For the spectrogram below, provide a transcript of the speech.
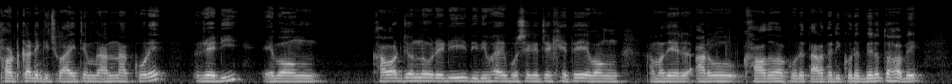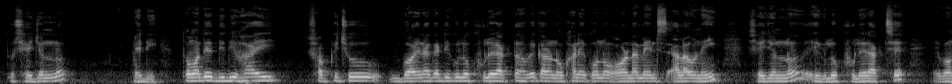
শর্টকাটে কিছু আইটেম রান্না করে রেডি এবং খাওয়ার জন্য রেডি দিদিভাই বসে গেছে খেতে এবং আমাদের আরও খাওয়া দাওয়া করে তাড়াতাড়ি করে বেরোতে হবে। তো সেই জন্য রেডি তোমাদের দিদিভাই সব কিছু গয়নাগাটিগুলো খুলে রাখতে হবে কারণ ওখানে কোনো অর্নামেন্টস অ্যালাউ নেই। সেই জন্য এগুলো খুলে রাখছে এবং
